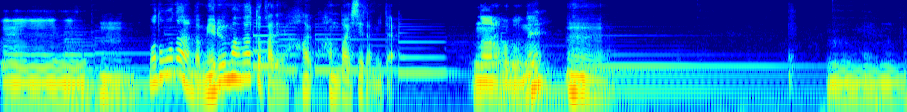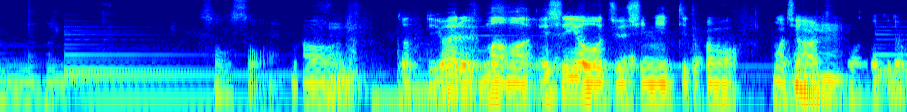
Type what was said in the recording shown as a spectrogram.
うーん。うん。もともとなんかメルマガとかでは販売してたみたい。なるほどね。うん。うーん。そうそうね。あーうんだって、いわゆる、まあまあ、SEO を中心にっていうところももちろんあると思うんだけど、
